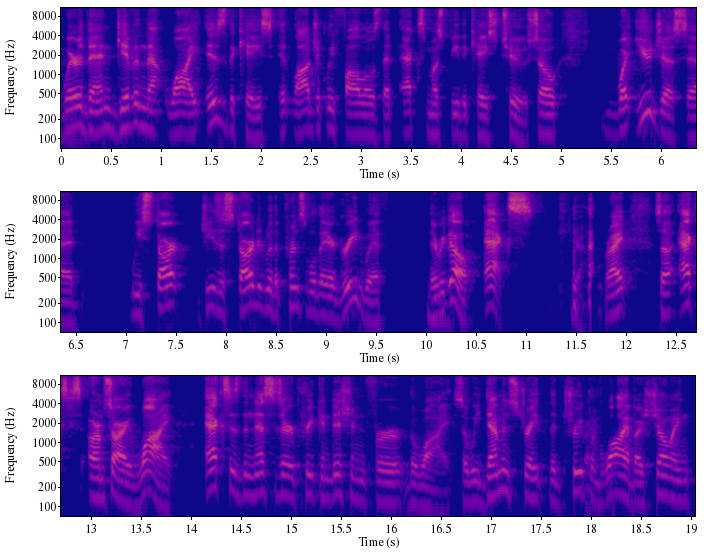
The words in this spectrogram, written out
where mm-hmm. then, given that Y is the case, it logically follows that X must be the case too. So, what you just said, we start, Jesus started with a principle they agreed with. There we mm-hmm. go, X. Yeah. right. So, X, or I'm sorry, Y. X is the necessary precondition for the Y. So, we demonstrate the truth right. of Y by showing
